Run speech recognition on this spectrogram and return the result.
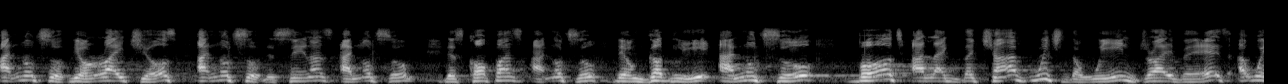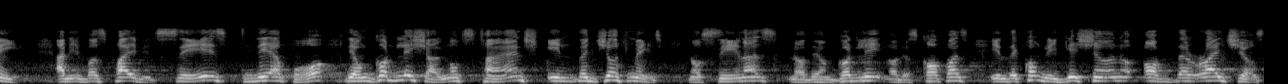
are not so, the unrighteous are not so, the sinners are not so, the scoffers are not so, the ungodly are not so, but are like the chaff which the wind driveth away. And in verse 5 it says, Therefore the ungodly shall not stand in the judgment, nor sinners, nor the ungodly, nor the scoffers, in the congregation of the righteous.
